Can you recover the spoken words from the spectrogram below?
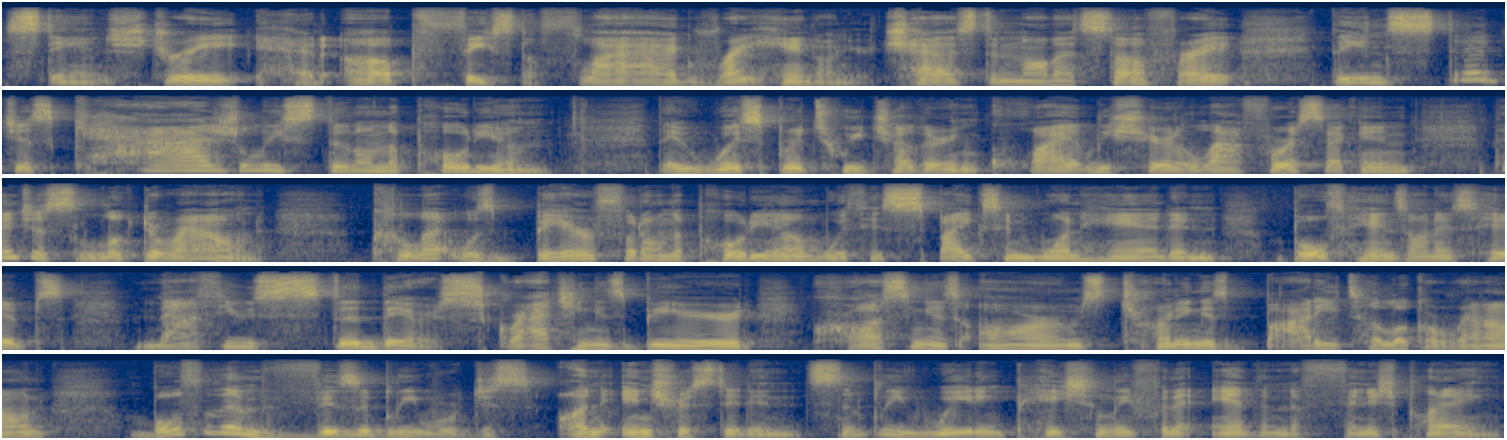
stand straight, head up, face the flag, right hand on your chest, and all that stuff, right? They instead just casually stood on the podium. They whispered to each other and quietly shared a laugh for a second, then just looked around. Collett was barefoot on the podium with his spikes in one hand and both hands on his hips. Matthews stood there, scratching his beard, crossing his arms, turning his body to look around. Both of them visibly were just uninterested in simply waiting patiently for the anthem to finish playing.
